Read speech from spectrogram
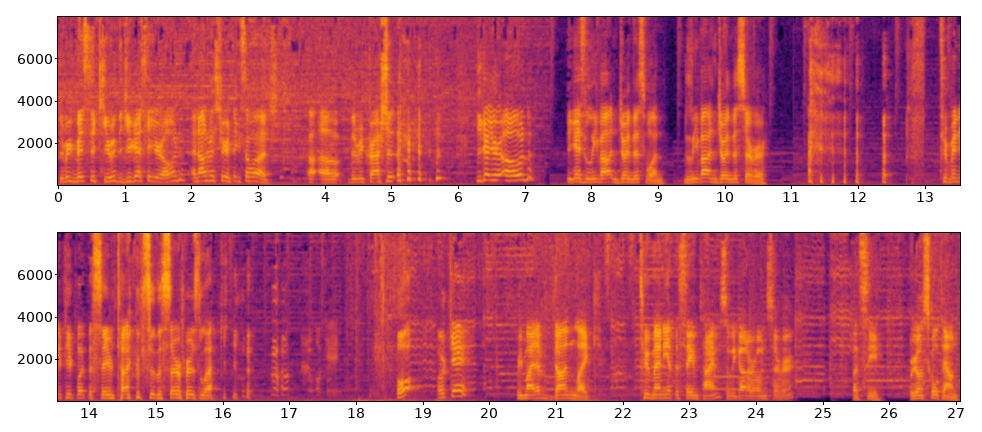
Did we miss the queue? Did you guys get your own? Anonymous Cheer, thanks so much. Uh-oh. Did we crash it? you got your own? You guys leave out and join this one. Leave out and join this server. Too many people at the same time, so the server is laggy. Okay. oh, okay. We might have done like too many at the same time, so we got our own server. Let's see. We're going to Skull Town.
